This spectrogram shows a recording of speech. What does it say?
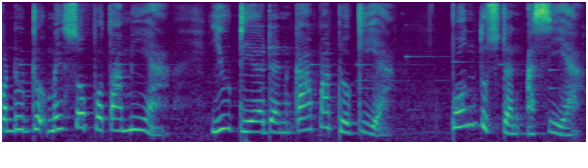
penduduk Mesopotamia, Yudea dan Kapadokia, Pontus dan Asia,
